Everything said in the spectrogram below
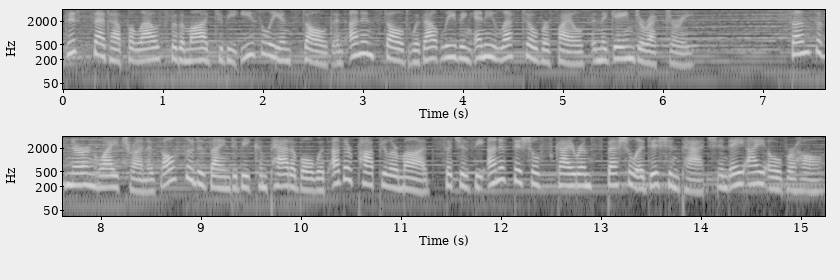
This setup allows for the mod to be easily installed and uninstalled without leaving any leftover files in the game directory. Sons of Nirn Whiterun is also designed to be compatible with other popular mods such as the unofficial Skyrim Special Edition patch and AI overhaul.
